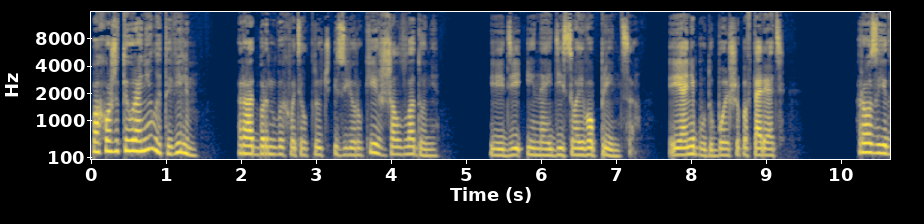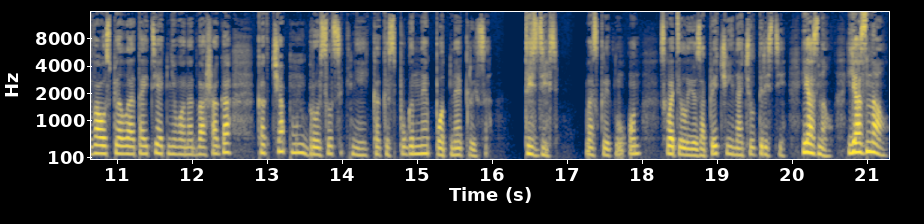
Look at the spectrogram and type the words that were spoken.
«Похоже, ты уронил это, Вильям». Радберн выхватил ключ из ее руки и сжал в ладони. «Иди и найди своего принца. Я не буду больше повторять». Роза едва успела отойти от него на два шага, как Чапман бросился к ней, как испуганная потная крыса. «Ты здесь!» — воскликнул он, схватил ее за плечи и начал трясти. «Я знал! Я знал!»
